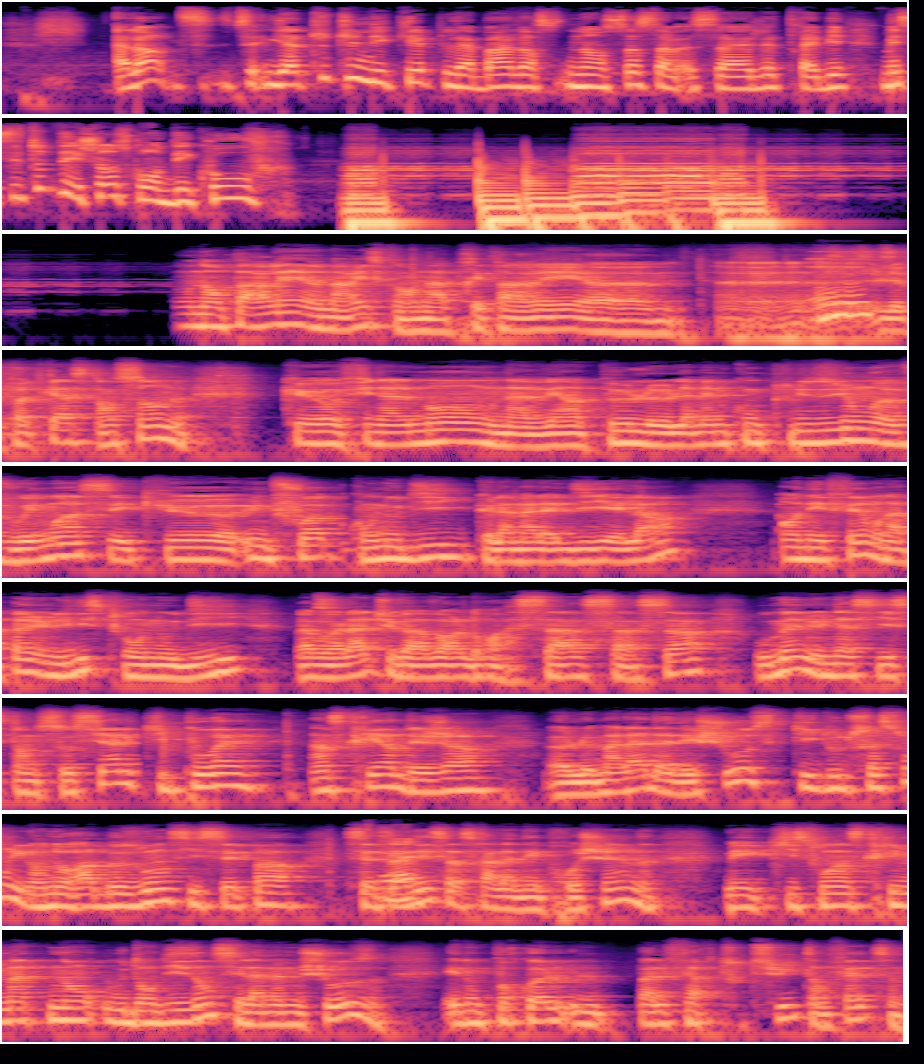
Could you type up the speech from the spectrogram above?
Alors, il y a toute une équipe là-bas. Alors, non, ça, ça, ça allait très bien. Mais c'est toutes des choses qu'on découvre. On en parlait, euh, Maris, quand on a préparé euh, euh, mhm. le podcast ensemble que finalement on avait un peu la même conclusion vous et moi, c'est que une fois qu'on nous dit que la maladie est là, en effet, on n'a pas une liste où on nous dit, bah voilà, tu vas avoir le droit à ça, ça, ça, ou même une assistante sociale qui pourrait inscrire déjà euh, le malade à des choses qui, de toute façon, il en aura besoin si c'est pas cette année, ça sera l'année prochaine, mais qui soit inscrit maintenant ou dans dix ans, c'est la même chose. Et donc pourquoi pas le faire tout de suite, en fait?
